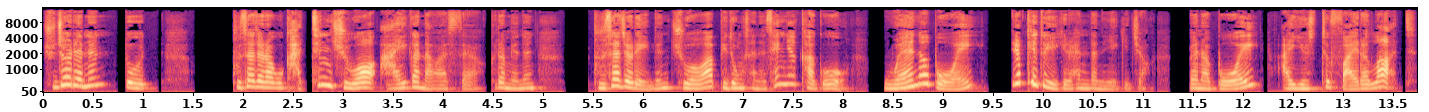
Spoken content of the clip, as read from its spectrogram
주절에는 또 부사절하고 같은 주어 I가 나왔어요. 그러면은 부사절에 있는 주어와 비동사는 생략하고 when a boy 이렇게도 얘기를 한다는 얘기죠. When a boy, I used to fight a lot.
